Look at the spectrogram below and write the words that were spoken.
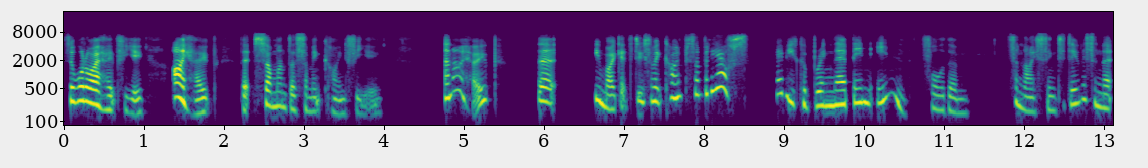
So, what do I hope for you? I hope that someone does something kind for you. And I hope that you might get to do something kind for somebody else. Maybe you could bring their bin in for them. It's a nice thing to do, isn't it?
